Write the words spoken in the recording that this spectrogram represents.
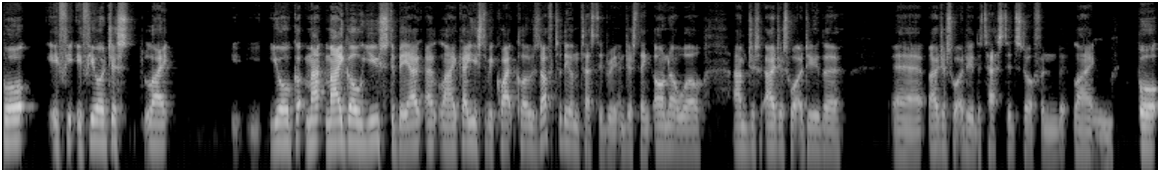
but if you, if you're just like your my, my goal used to be I, I, like I used to be quite closed off to the untested route and just think oh no well I'm just I just want to do the uh, I just want to do the tested stuff and like Mm. but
